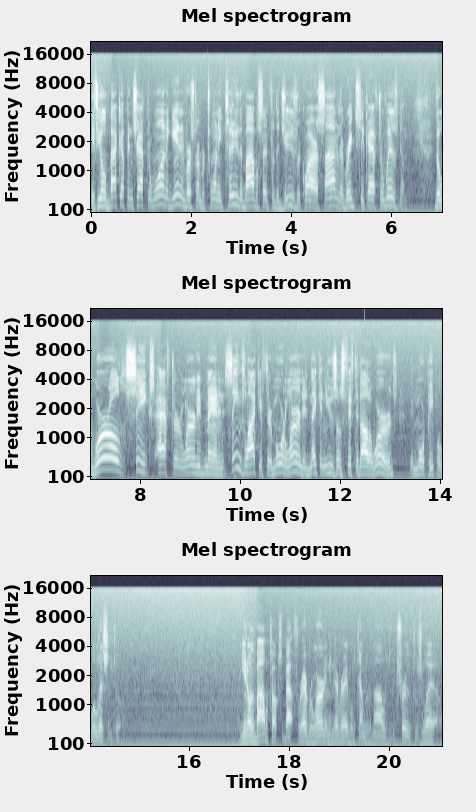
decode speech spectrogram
If you'll back up in chapter 1 again in verse number 22, the Bible said, For the Jews require a sign and the Greeks seek after wisdom. The world seeks after learned men, and it seems like if they're more learned and they can use those $50 words, then more people will listen to them. You know, the Bible talks about forever learning and never able to come to the knowledge of the truth as well.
